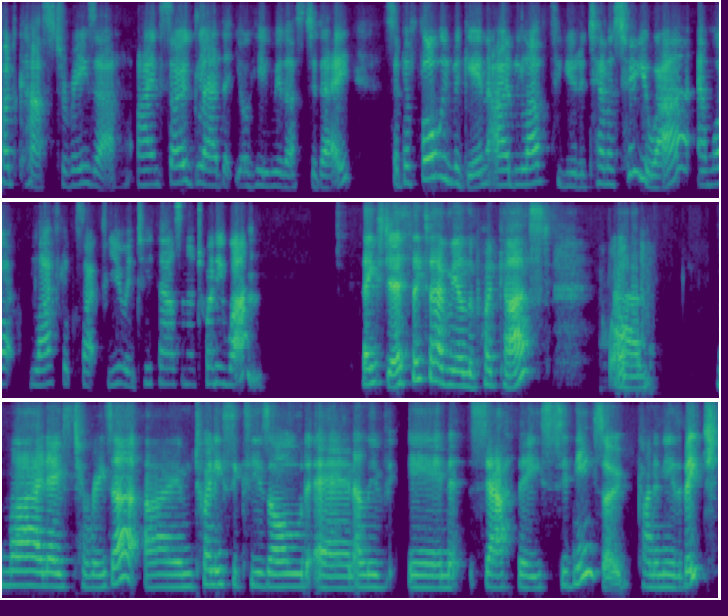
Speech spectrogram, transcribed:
podcast, Teresa. I'm so glad that you're here with us today. So before we begin, I'd love for you to tell us who you are and what life looks like for you in 2021. Thanks, Jess. Thanks for having me on the podcast. Um, my name's Teresa. I'm 26 years old and I live in southeast Sydney, so kind of near the beach.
